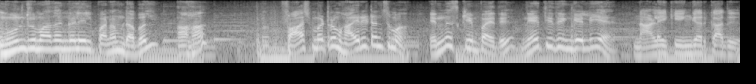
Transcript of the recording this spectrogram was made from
மூன்று மாதங்களில் பணம் டபுள் ஆஹா. ஃபாஸ்ட் மற்றும் ஹை ரிட்டர்ன்ஸுமா என்ன ஸ்கீம்பா இது? நேத்து இது இங்க இல்லையே. நாளைக்கு இங்க இருக்காது.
